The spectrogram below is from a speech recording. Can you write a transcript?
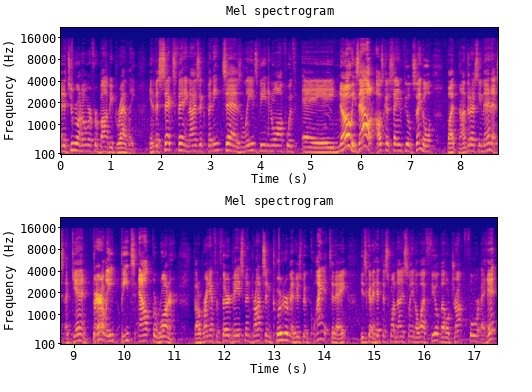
and a two run homer for Bobby Bradley. In the sixth inning, Isaac Benitez leads the inning off with a. No, he's out! I was going to say infield single, but Andres Gimenez, again, barely beats out the runner. That'll bring up the third baseman, Bronson Kluterman, who's been quiet today. He's going to hit this one nicely in the left field. That'll drop for a hit.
